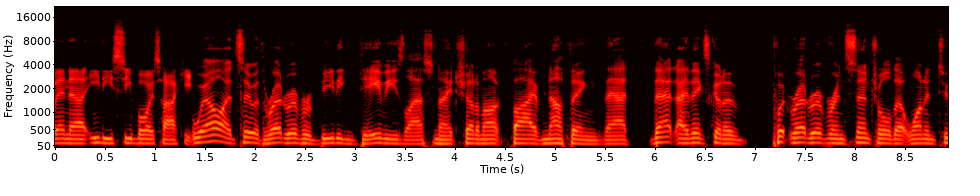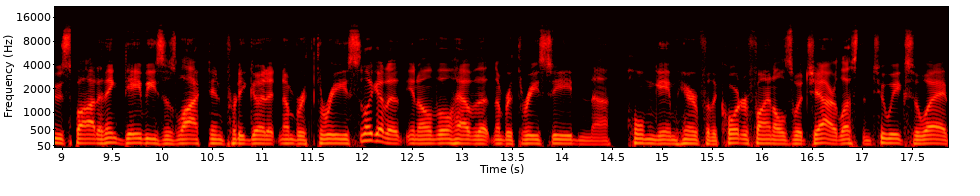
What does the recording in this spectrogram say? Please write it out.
in uh, EDC boys hockey? Well, I'd say with Red River beating Davies last night, shut them out five nothing. That that I think is going to put Red River in Central that one and two spot. I think Davies is locked in pretty good at number three. So they got to you know they'll have that number three seed and uh, home game here for the quarterfinals, which yeah are less than two weeks away.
